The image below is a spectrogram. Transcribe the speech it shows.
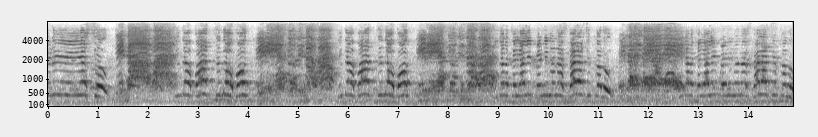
TDS జిందాబాద్ జిందాబాద్ జిందాబాద్ జిందాబాద్ విడుదల చేయాలి పెండింగ్ ఉన్న స్కాలర్షిప్లను. విడుదల చేయాలి పెండింగ్ ఉన్న స్కాలర్షిప్లను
